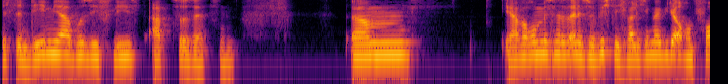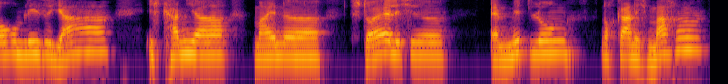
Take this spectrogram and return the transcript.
ist in dem Jahr, wo sie fließt, abzusetzen. Ähm, ja, warum ist mir das eigentlich so wichtig? Weil ich immer wieder auch im Forum lese, ja, ich kann ja meine steuerliche Ermittlung noch gar nicht machen,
